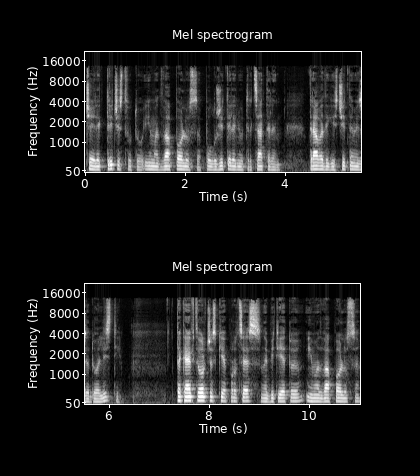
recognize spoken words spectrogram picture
че електричеството има два полюса, положителен и отрицателен, трябва да ги считаме за дуалисти. Така и в творческия процес на битието има два полюса,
